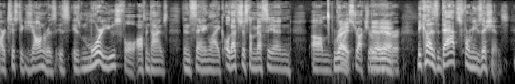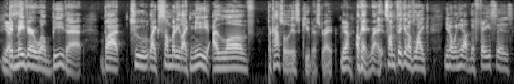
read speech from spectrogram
artistic genres is is more useful oftentimes than saying like, oh, that's just a Messiaen um, chord Right. structure Yeah, or yeah. whatever, because that's for musicians. Yes. It may very well be that, but to like somebody like me, I love Picasso is cubist, right? Yeah. Okay, right. So I'm thinking of like, you know, when he have the faces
